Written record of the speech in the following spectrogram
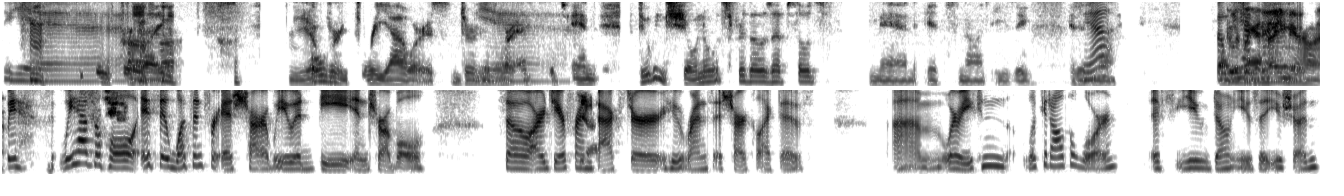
yeah. for like. Yep. over three hours during the lore Yeah. episodes, and doing show notes for those episodes. Man, it's not easy. It is Yeah. not. But It we was had like a the, nightmare hunt. We, we had the whole if it wasn't for Ishtar, we would be in trouble. So our dear friend Yeah. Baxter, who runs Ishtar Collective, um, where you can look at all the lore If you don't use it, you should.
